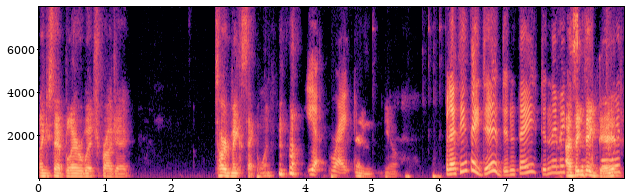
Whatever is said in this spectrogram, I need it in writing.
like you said, Blair Witch Project. It's hard to make a second one. yeah, right. And you know, but I think they did, didn't they? Didn't they make? I think they did. Witch?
